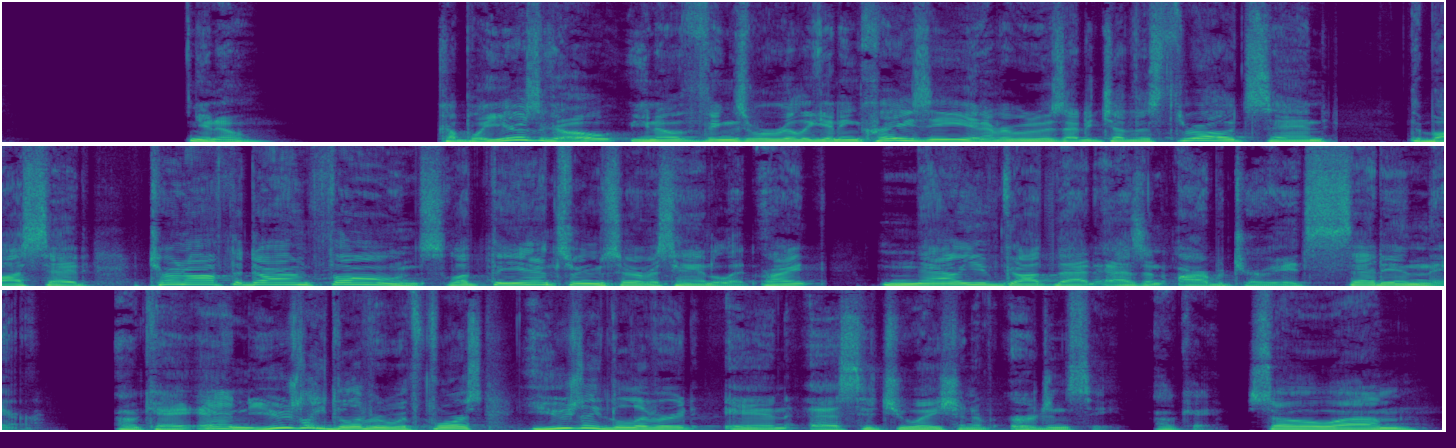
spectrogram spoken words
you know, a couple of years ago, you know, things were really getting crazy and everybody was at each other's throats and the boss said, turn off the darn phones. Let the answering service handle it, right? Now you've got that as an arbitrary. It's set in there. Okay. And usually delivered with force, usually delivered in a situation of urgency. Okay. So, um,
